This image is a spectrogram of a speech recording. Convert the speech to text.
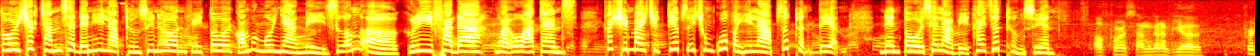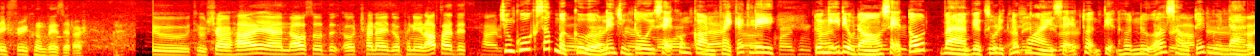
Tôi chắc chắn sẽ đến Hy Lạp thường xuyên hơn vì tôi có một ngôi nhà nghỉ dưỡng ở Glyfada, ngoại ô Athens. Các chuyến bay trực tiếp giữa Trung Quốc và Hy Lạp rất thuận tiện, nên tôi sẽ là vị khách rất thường xuyên. Trung Quốc sắp mở cửa nên chúng tôi sẽ không còn phải cách ly. Tôi nghĩ điều đó sẽ tốt và việc du lịch nước ngoài sẽ thuận tiện hơn nữa sau Tết Nguyên đán.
